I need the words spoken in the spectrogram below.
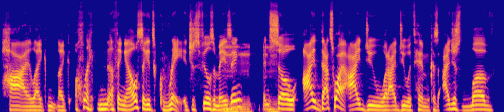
high, like like like nothing else. Like it's great. It just feels amazing. Mm, And mm. so I that's why I do what I do with him because I just love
